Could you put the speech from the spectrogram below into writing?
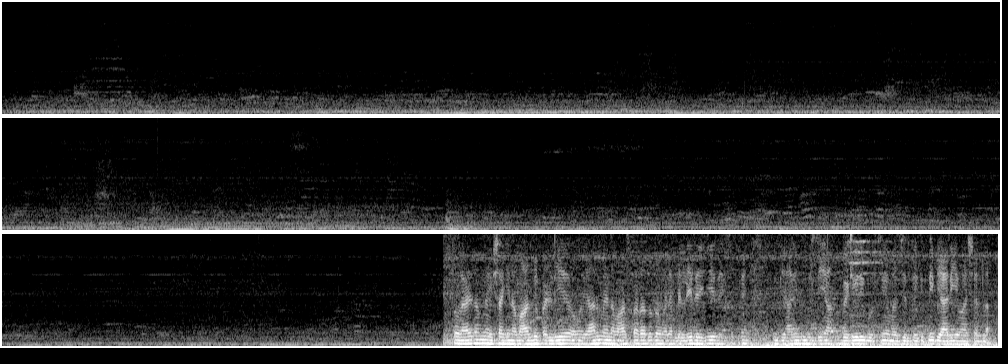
तो गाइस हमने ईशा की नमाज़ भी पढ़ ली है और यार मैं नमाज़ पढ़ रहा था तो मैंने बिल्ली देखी है देख सकते हैं। प्यारी सी बिल्ली यहाँ पे बैठी हुई कुर्सी में मस्जिद पे कितनी प्यारी है माशाल्लाह।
